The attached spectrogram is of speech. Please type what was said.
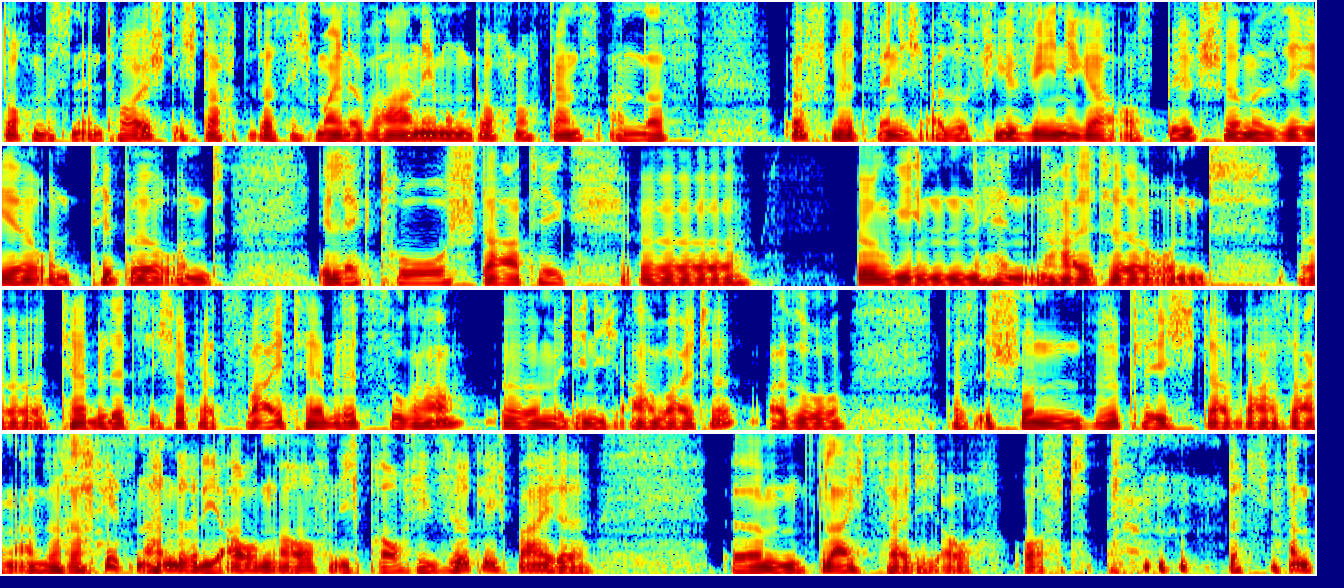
doch ein bisschen enttäuscht. Ich dachte, dass sich meine Wahrnehmung doch noch ganz anders öffnet, wenn ich also viel weniger auf Bildschirme sehe und tippe und Elektrostatik äh, irgendwie in Händen halte und äh, Tablets. Ich habe ja zwei Tablets sogar, äh, mit denen ich arbeite. Also das ist schon wirklich, da war, sagen andere, reißen andere die Augen auf und ich brauche die wirklich beide. Ähm, gleichzeitig auch oft. dass man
